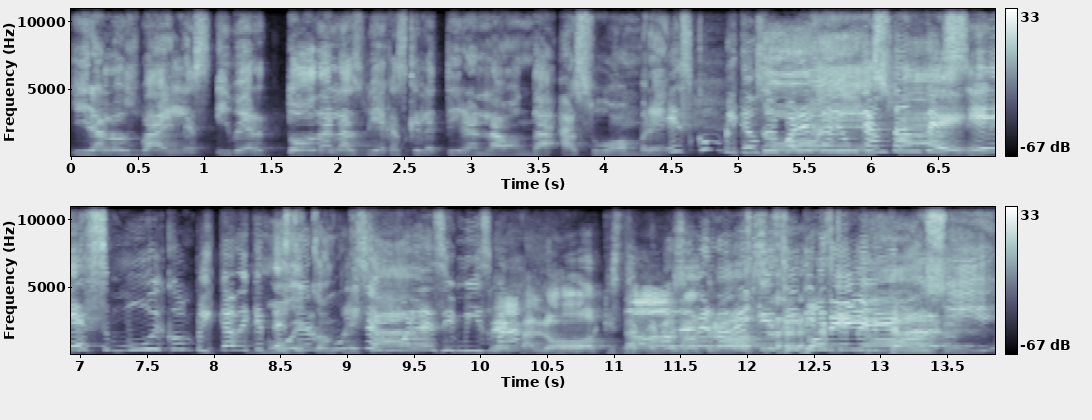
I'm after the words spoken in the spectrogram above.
ir a los bailes y ver todas las viejas que le tiran la onda a su hombre. Es complicado ser No pareja de un cantante. fácil. Es muy complicado. Hay que Muy ser muy complicado. segura de sí misma. Déjalo, aquí está No, con la nosotros. verdad es que sí tienes que tener sí.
